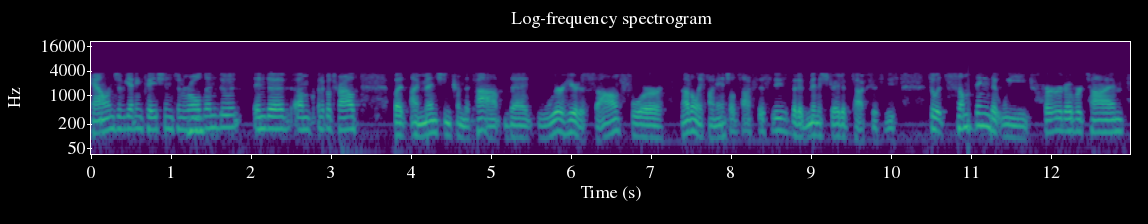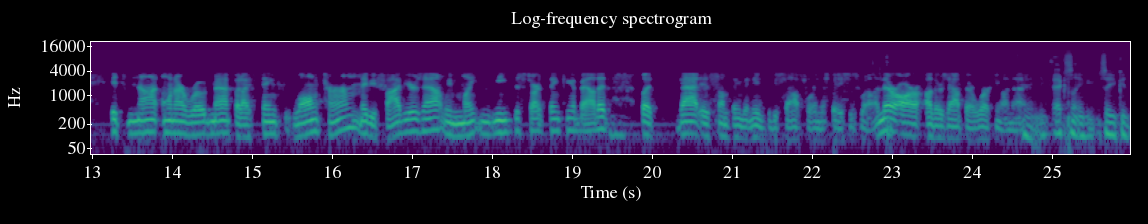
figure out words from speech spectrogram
challenge of getting patients enrolled mm-hmm. into it into um, clinical trials. But I mentioned from the top that we're here to solve for not only financial toxicities, but administrative toxicities. So it's something that we've heard over time. It's not on our roadmap, but I think long term, maybe five years out, we might need to start thinking about it. But that is something that needs to be solved for in the space as well. And there are others out there working on that. excellent. So you could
